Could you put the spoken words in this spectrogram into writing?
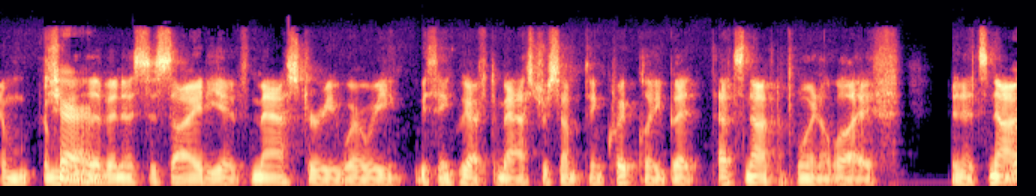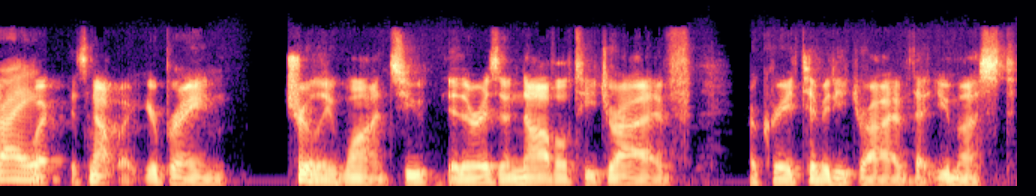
And, and sure. we live in a society of mastery where we we think we have to master something quickly, but that's not the point of life. And it's not right. what it's not what your brain truly wants. You there is a novelty drive a creativity drive that you must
